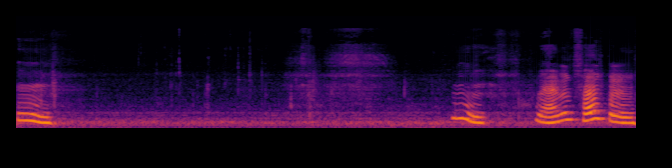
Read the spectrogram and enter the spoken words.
Mmm. Mmm, very tasty.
